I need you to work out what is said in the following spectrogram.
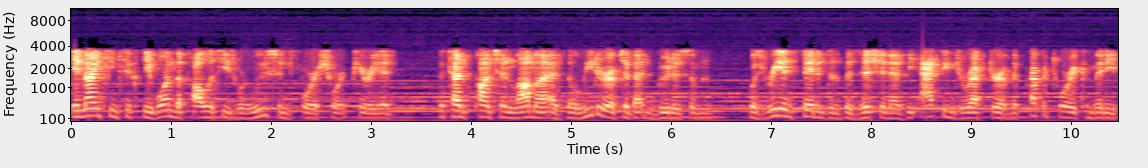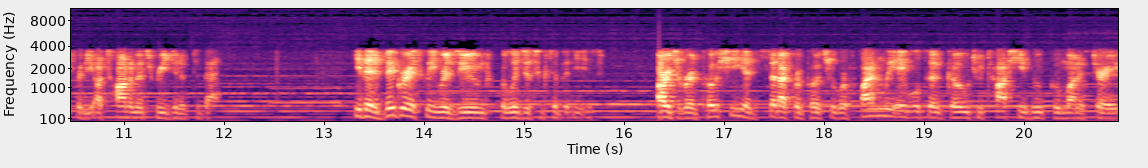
In 1961, the policies were loosened for a short period. The 10th Panchen Lama, as the leader of Tibetan Buddhism, was reinstated to the position as the acting director of the Preparatory Committee for the Autonomous Region of Tibet. He then vigorously resumed religious activities. Arjia Rinpoche and Sedak Rinpoche were finally able to go to Tashi Lhunpo Monastery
